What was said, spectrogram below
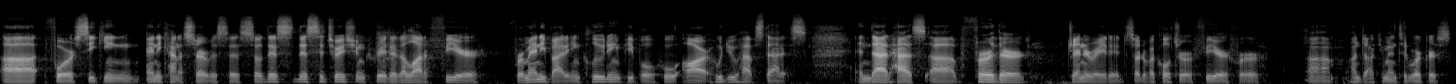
uh, for seeking any kind of services. So this this situation created a lot of fear from anybody, including people who are who do have status, and that has uh, further generated sort of a culture of fear for um, undocumented workers.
